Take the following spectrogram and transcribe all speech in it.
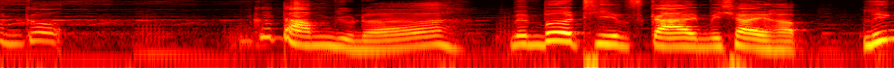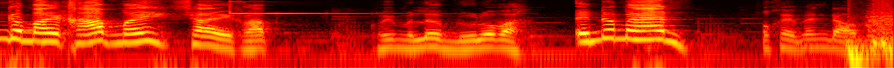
มันก็มันก็ดำอยู่นะเมมเบอร์ทีมสกายไม่ใช่ครับ ลิงก์กับไมค์ครับไหมใช่ครับ เฮ้ยมันเริ่มรู้แล้วว่ะเอนเดอร์แมนโอเคแม่งเดาผิด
